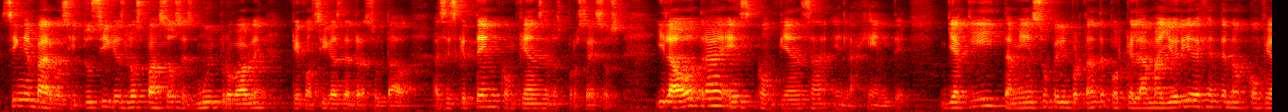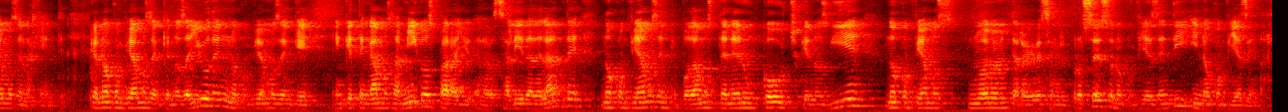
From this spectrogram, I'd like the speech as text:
Sin embargo, si tú sigues los pasos, es muy probable que consigas el resultado. Así es que ten confianza en los procesos. Y la otra es confianza en la gente. Y aquí también es súper importante porque la mayoría de gente no confiamos en la gente, que no confiamos en que nos ayuden, no confiamos en que, en que tengamos amigos para eh, salir adelante, no confiamos en que podamos tener un coach que nos guíe, no confiamos nuevamente regresa en el proceso, no confías en ti y no confías en nada.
